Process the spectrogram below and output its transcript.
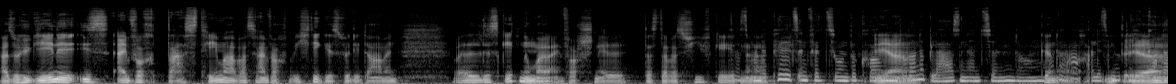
Also Hygiene ist einfach das Thema, was einfach wichtig ist für die Damen, weil das geht nun mal einfach schnell, dass da was schief geht. Dass ne? man eine Pilzinfektion bekommt Ja. oder eine Blasenentzündung Genau. oder auch alles Und, Mögliche ja, kann da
